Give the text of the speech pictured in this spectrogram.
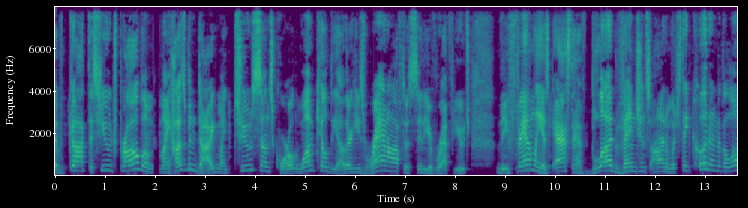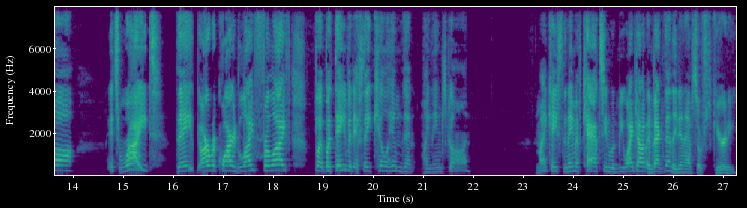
have got this huge problem. My husband died, my two sons quarreled, one killed the other, he's ran off to a city of refuge. The family is asked to have blood vengeance on him, which they could under the law. It's right. They are required life for life. But but David, if they kill him, then my name's gone. In my case, the name of Katsian would be wiped out. And back then, they didn't have Social Security.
